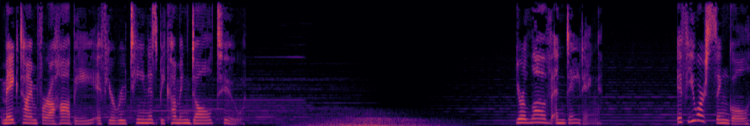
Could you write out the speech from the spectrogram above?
Make time for a hobby if your routine is becoming dull too. Your love and dating. If you are single,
